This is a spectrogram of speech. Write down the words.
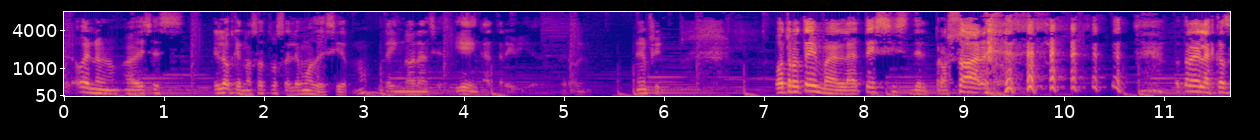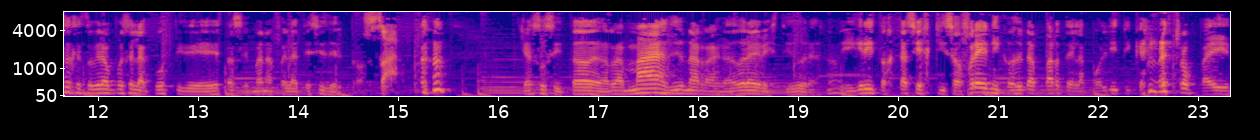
Pero bueno, a veces es lo que nosotros solemos decir, ¿no? La ignorancia es bien atrevida. Pero en fin. Otro tema, la tesis del prosar. Otra de las cosas que estuvieron pues en la cúspide de esta semana fue la tesis del prosar que ha suscitado de verdad más de una rasgadura de vestiduras, ¿no? Y gritos casi esquizofrénicos de una parte de la política en nuestro país.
